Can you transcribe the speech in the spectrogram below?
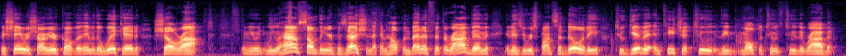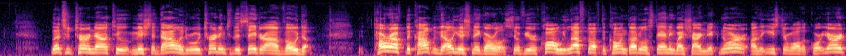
B'Shem Risham Yirkov, the name of the wicked shall rot. When you, when you have something in your possession that can help and benefit the rabbim, it is your responsibility to give it and teach it to the multitudes, to the rabbim. Let's return now to Mishnah Daled. We're returning to the Seder Avodah. Taraf bekalpi ve'el yeshne garlos. So if you recall, we left off the Kohen Gadol standing by Shaar Nikanor on the eastern wall of the courtyard.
